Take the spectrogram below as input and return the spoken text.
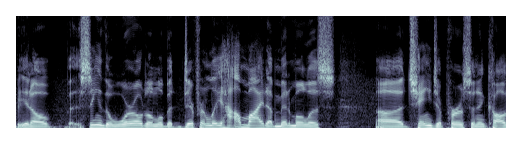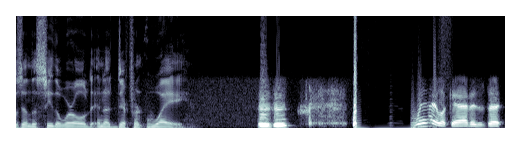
you know, seeing the world a little bit differently. How might a minimalist uh, change a person and cause them to see the world in a different way? Mm-hmm. The way I look at it is that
